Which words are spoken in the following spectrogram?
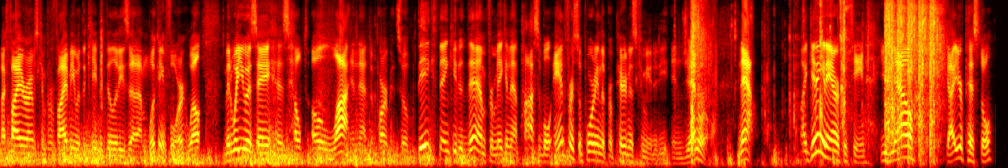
my firearms can provide me with the capabilities that I'm looking for. Well, Midway USA has helped a lot in that department. So a big thank you to them for making that possible and for supporting the preparedness community in general. Now, by getting an AR-15, you've now got your pistol,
